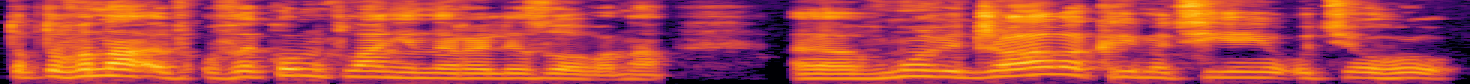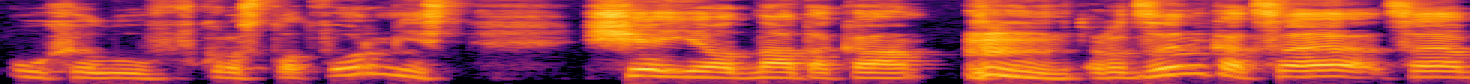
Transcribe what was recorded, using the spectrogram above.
Тобто вона в якому плані не реалізована? Е, в мові Java, крім цієї цього ухилу в кросплатформність, ще є одна така родзинка: це, це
